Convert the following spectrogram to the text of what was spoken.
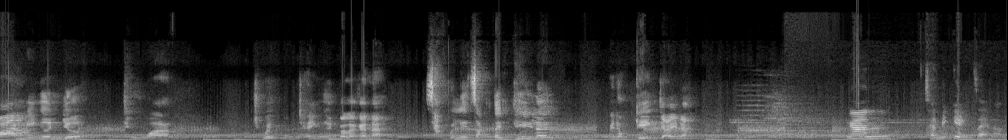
บ้านมีเงินเยอะ ถือว่าช่วยผมใช้เงินก็แล้วกันนะ สั่งไปเลยสั่งเต็มที่เลย ไม่ต้องเกรงใจนะ งั้นฉันไม่เกรงใจแล้วนะ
